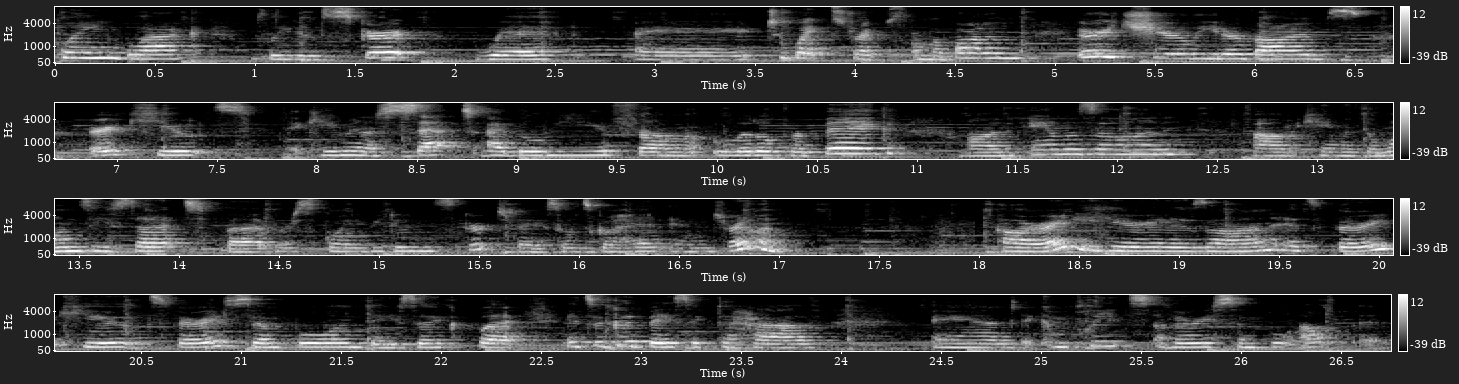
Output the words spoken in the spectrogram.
plain black pleated skirt with a two white stripes on the bottom. Very cheerleader vibes, very cute. It came in a set, I believe, from Little for Big on Amazon. Um, it came with a onesie set, but we're just going to be doing the skirt today, so let's go ahead and try on. Alrighty, here it is on. It's very cute, it's very simple and basic, but it's a good basic to have and it completes a very simple outfit.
